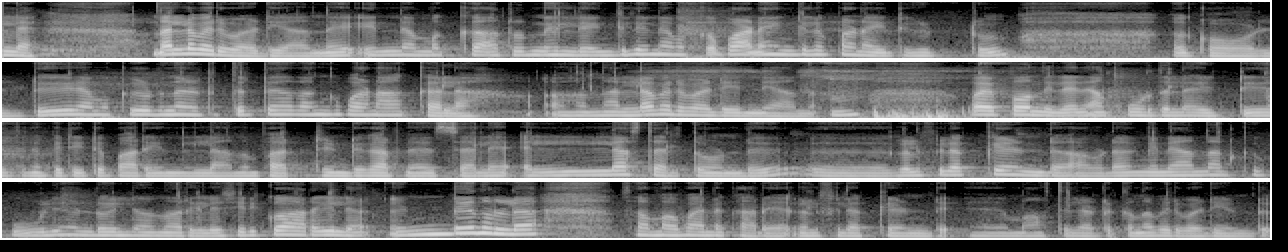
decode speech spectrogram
അല്ലേ? നല്ല പരിപാടിയാണ്. ഇനി നമുക്ക് അതൊന്നുമില്ലെങ്കിൽ നമുക്ക് പണമെങ്കിലും പണമായിട്ട് കിട്ടും. ഗോൾഡ് നമുക്ക് ഇവിടുന്ന് എടുത്തിട്ട് അതങ്ങ് പണാക്കല്ല നല്ല പരിപാടി തന്നെയാണ്. കുഴപ്പമൊന്നുമില്ല. ഞാൻ കൂടുതലായിട്ട് ഇതിനെ പറ്റിയിട്ട് പറയുന്നില്ല. എന്ന് പറഞ്ഞിട്ടുണ്ട്. കാരണം വെച്ചാൽ എല്ലാ സ്ഥലത്തും ഉണ്ട്. ഗൾഫിലൊക്കെ ഉണ്ട്. അവിടെ എങ്ങനെയാണെന്ന് എനിക്ക് കൂലി ഉണ്ടോ ഇല്ലയോ എന്ന് അറിയില്ല. ശരിക്കും അറിയില്ല. ഉണ്ട് എന്നുള്ള സംഭവം എനിക്ക് അറിയാം. ഗൾഫിലൊക്കെ ഉണ്ട്. മാസത്തിലടക്കുന്ന പരിപാടിയുണ്ട്.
